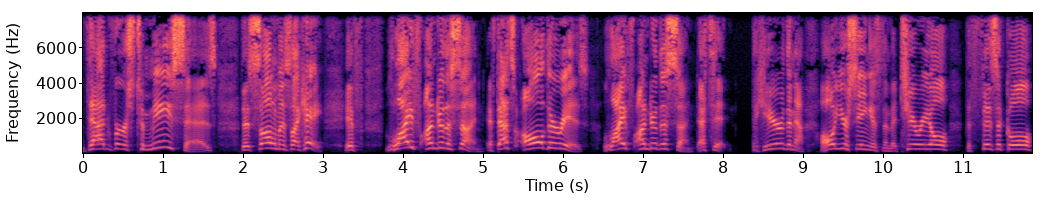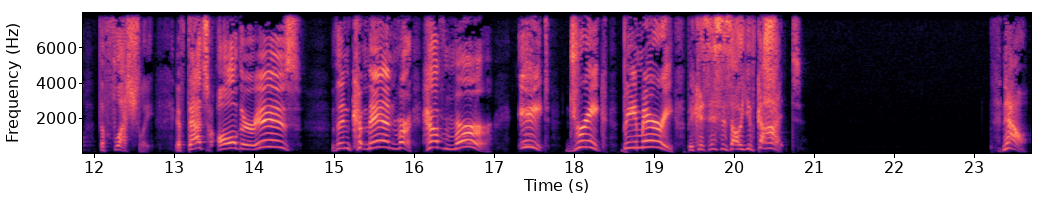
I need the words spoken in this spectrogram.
That verse to me says that Solomon's like, hey, if life under the sun, if that's all there is, life under the sun, that's it. The here, the now. All you're seeing is the material, the physical, the fleshly. If that's all there is, then command myrrh. Have myrrh. Eat, drink, be merry, because this is all you've got. Now,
